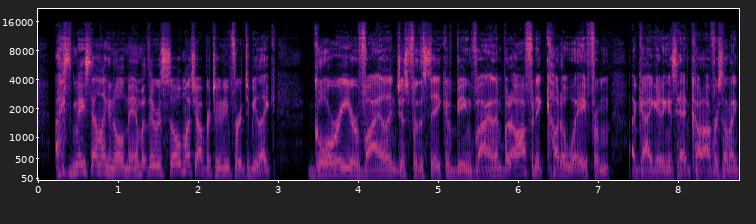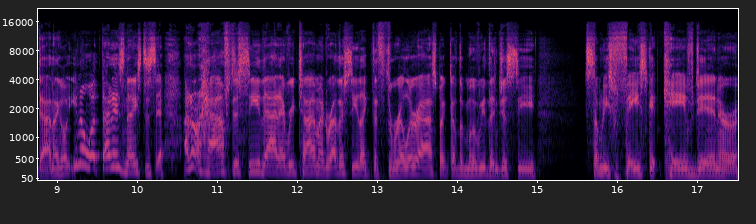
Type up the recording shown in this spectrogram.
I may sound like an old man, but there was so much opportunity for it to be like gory or violent just for the sake of being violent. But often it cut away from a guy getting his head cut off or something like that. And I go, you know what? That is nice to see. I don't have to see that every time. I'd rather see like the thriller aspect of the movie than just see somebody's face get caved in or.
